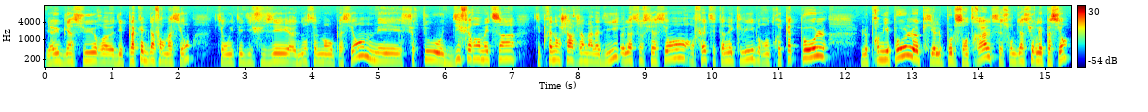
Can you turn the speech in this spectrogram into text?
Il y a eu bien sûr des plaquettes d'information qui ont été diffusées euh, non seulement aux patients, mais surtout aux différents médecins qui prennent en charge la maladie. L'association, en fait, c'est un équilibre entre quatre pôles. Le premier pôle, qui est le pôle central, ce sont bien sûr les patients.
